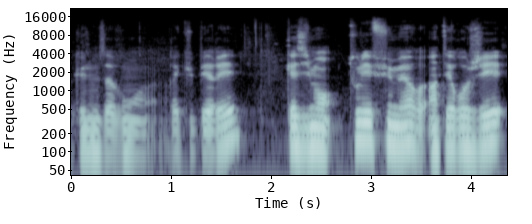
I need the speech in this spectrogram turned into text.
que nous avons récupérés, quasiment tous les fumeurs interrogés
